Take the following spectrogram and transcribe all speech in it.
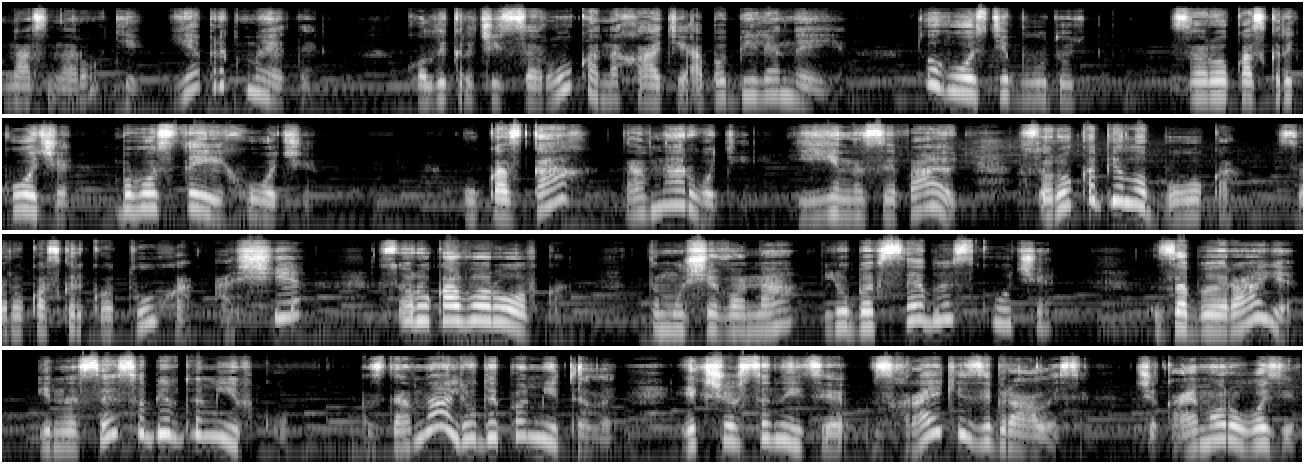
У нас в народі є прикмети. Коли кричить сорока на хаті або біля неї, то гості будуть. Сорока скрикоче, бо гостей хоче. У казках та в народі її називають сорока білобока, сорока скрикотуха, а ще сорока воровка, тому що вона любить все блискуче, забирає і несе собі в домівку. Здавна люди помітили, якщо синиці в зграйки зібралися, чекає морозів.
